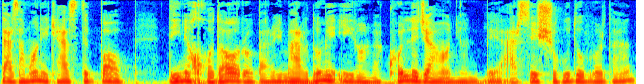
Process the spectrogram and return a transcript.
در زمانی که حضرت باب دین خدا رو برای مردم ایران و کل جهانیان به عرصه شهود آوردن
